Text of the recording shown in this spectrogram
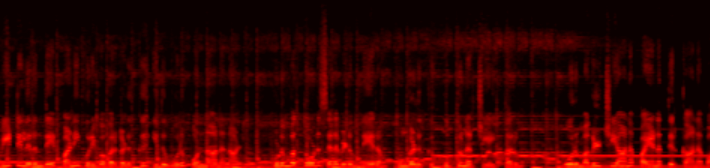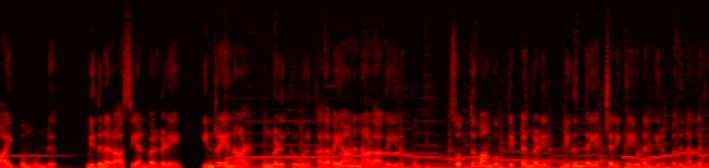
வீட்டிலிருந்தே பணிபுரிபவர்களுக்கு இது ஒரு பொன்னான நாள். குடும்பத்தோடு செலவிடும் நேரம் உங்களுக்கு புத்துணர்ச்சியை தரும். ஒரு மகிழ்ச்சியான பயணத்திற்கான வாய்ப்பும் உண்டு. மிதுன ராசி அன்பர்களே இன்றைய நாள் உங்களுக்கு ஒரு கலவையான நாளாக இருக்கும். சொத்து வாங்கும் திட்டங்களில் மிகுந்த எச்சரிக்கையுடன் இருப்பது நல்லது.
